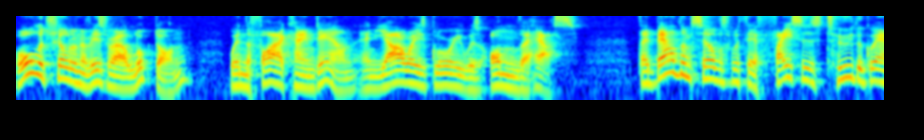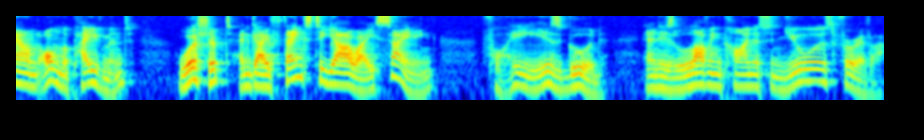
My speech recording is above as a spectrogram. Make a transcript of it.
All the children of Israel looked on when the fire came down, and Yahweh's glory was on the house. They bowed themselves with their faces to the ground on the pavement worshipped and gave thanks to Yahweh, saying, For he is good, and his loving kindness endures forever.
